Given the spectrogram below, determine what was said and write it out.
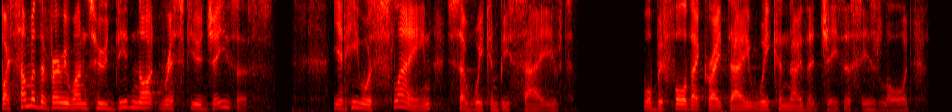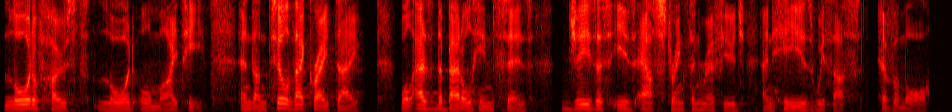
by some of the very ones who did not rescue Jesus. Yet he was slain so we can be saved. Well, before that great day, we can know that Jesus is Lord, Lord of hosts, Lord Almighty. And until that great day, well, as the battle hymn says, Jesus is our strength and refuge, and he is with us evermore.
